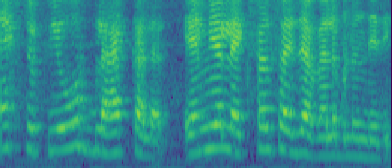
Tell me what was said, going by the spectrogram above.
Next pure black colour. M L XL size available ఉంది ఇది.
